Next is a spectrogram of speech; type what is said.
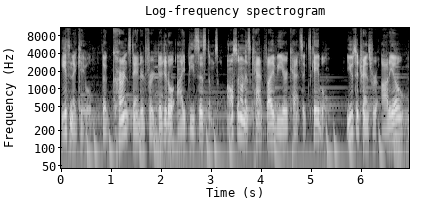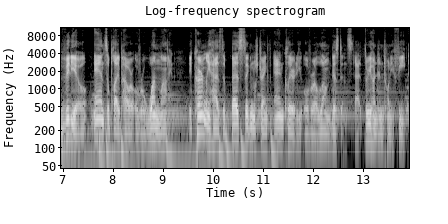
Ethernet cable, the current standard for digital IP systems, also known as Cat5e or Cat6 cable, used to transfer audio, video, and supply power over one line. It currently has the best signal strength and clarity over a long distance at 320 feet.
